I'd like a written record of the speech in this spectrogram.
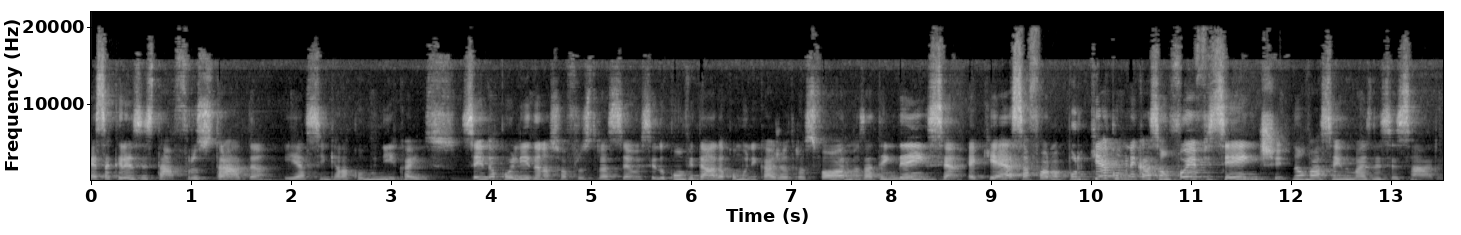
essa criança está frustrada e é assim que ela comunica isso. Sendo acolhida na sua frustração e sendo convidada a comunicar de outras formas, a tendência é que essa forma, porque a comunicação foi eficiente, não vá sendo mais necessária.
